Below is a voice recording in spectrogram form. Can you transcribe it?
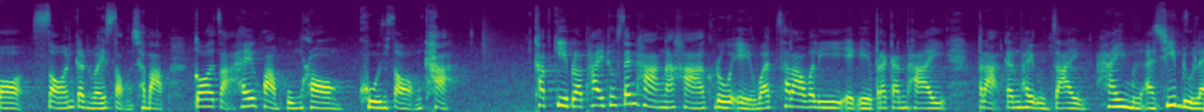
บซ้อนกันไว้ 2 ฉบับ ก็จะให้ความคุ้มครองคูณ 2 ค่ะ ขับขี่ปลอดภัยทุกเส้นทางนะคะ ครูเอวัชราวลีเอกเอประกันภัย ประกันภัยอุ่นใจ ให้มืออาชีพดูแล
